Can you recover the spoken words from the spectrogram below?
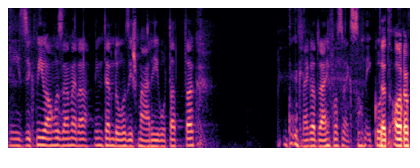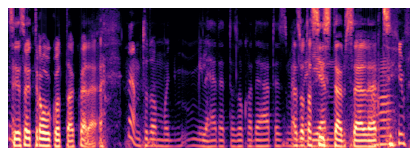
nézzük, mi van hozzá, mert a Nintendohoz is már jót adtak. Meg a Drive-hoz, meg Sonicot. Tehát arra célsz, hogy trókodtak vele? Nem tudom, hogy mi lehetett az oka, de hát ez... Ez ott a ilyen... System Seller Aha. cím.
